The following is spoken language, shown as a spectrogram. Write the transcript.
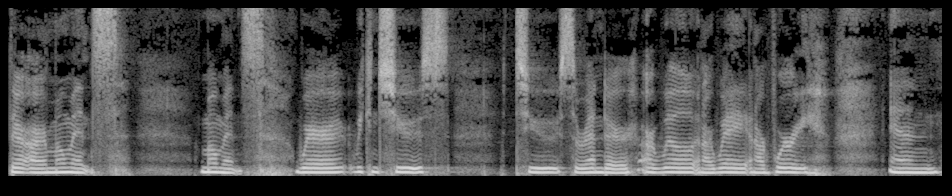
there are moments moments where we can choose to surrender our will and our way and our worry. And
